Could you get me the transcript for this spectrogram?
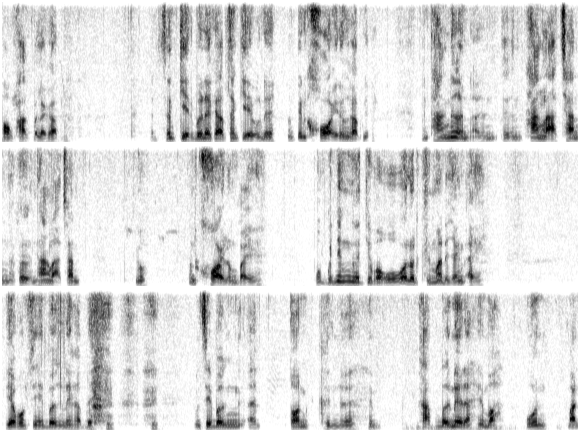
ห้องพักไปแล้วครับ สังเกตเบิ่งนะครับ สังเกตเบิ่งเด้อมันเป็นคอยตรงครับเนี่ยเป็นทางเนินอะทางลาดชันนะเขาเอินทางลาดชันมันคอยลงไป ผมก็ยังเงือดอยู่ว่าโอ้รถขึ้นมาได้จังไดเดี๋ยวผมเสิให้เบิ่งนะครับเด้อผมเสิเบิ่งตอนขึ้นขับเบิ่งเด้อนะเห็นบ่ปูน มัน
